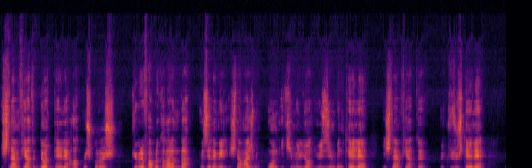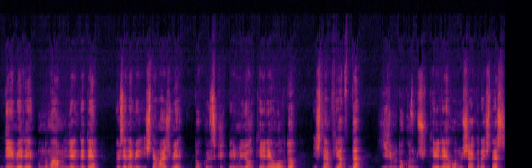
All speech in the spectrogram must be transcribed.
İşlem fiyatı 4 TL 60 kuruş. Gübre fabrikalarında özel emir işlem hacmi 12 milyon 120 bin TL. İşlem fiyatı 303 TL. DMR unlu mamullerinde de özel emir işlem hacmi 941 milyon TL oldu. İşlem fiyatı da 29,5 TL olmuş arkadaşlar.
